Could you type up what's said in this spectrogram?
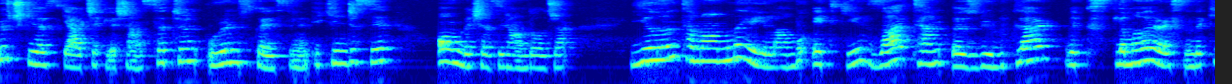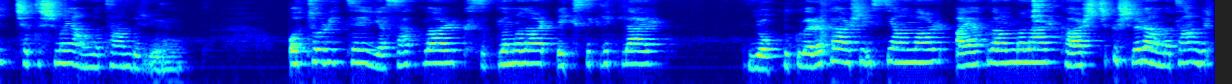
3 kez gerçekleşen Satürn-Uranüs karesinin ikincisi 15 Haziran'da olacak. Yılın tamamına yayılan bu etki zaten özgürlükler ve kısıtlamalar arasındaki çatışmayı anlatan bir görünüm. Otorite, yasaklar, kısıtlamalar, eksiklikler, yokluklara karşı isyanlar, ayaklanmalar, karşı çıkışları anlatan bir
